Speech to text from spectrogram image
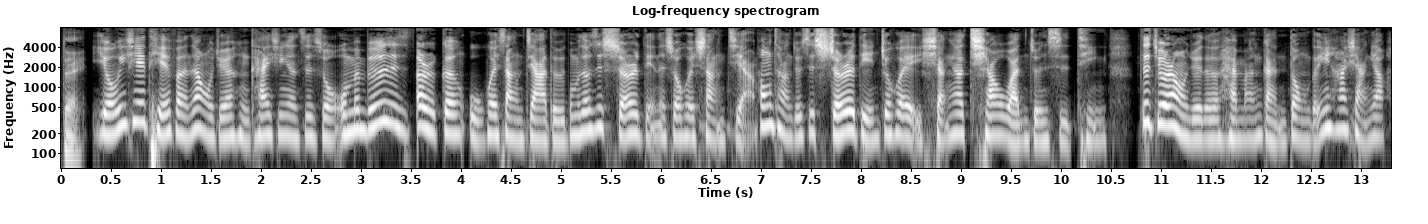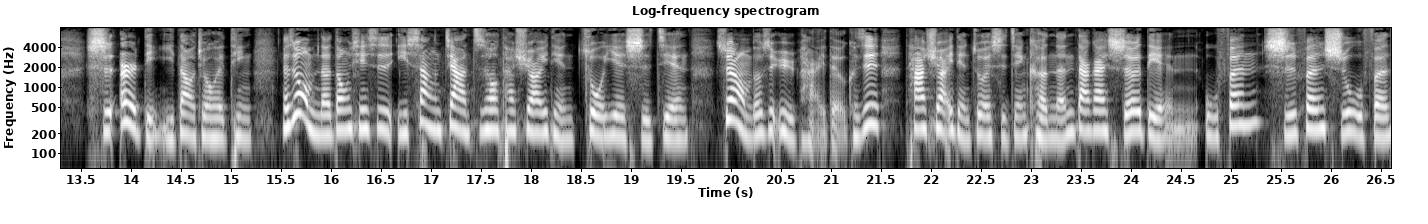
对，有一些铁粉让我觉得很开心的是说，我们不是二跟五会上架，对不对？我们都是十二点的时候会上架，通常就是十二点就会想要敲完准时听，这就让我觉得还蛮感动的，因为他想要十二点一到就会听。可是我们的东西是一上架之后，他需要一点作业时间。虽然我们都是预排的，可是他需要一点作业时间，可能大概十二点五分、十分、十五分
